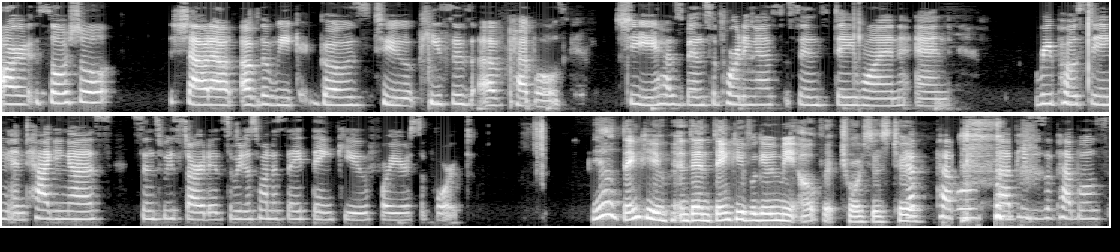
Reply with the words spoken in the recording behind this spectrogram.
our social shout out of the week goes to Pieces of Pebbles. She has been supporting us since day one and reposting and tagging us since we started. So we just want to say thank you for your support. Yeah, thank you. And then thank you for giving me outfit choices too. Yep, Pebbles, uh, Pieces of Pebbles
